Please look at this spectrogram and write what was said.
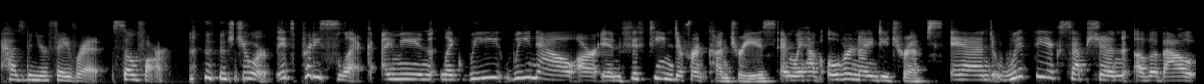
has been your favorite so far. sure. It's pretty slick. I mean, like we we now are in 15 different countries and we have over 90 trips. And with the exception of about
